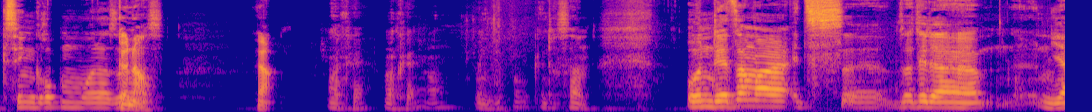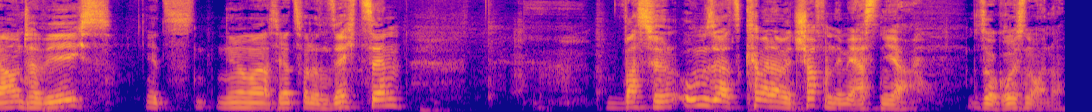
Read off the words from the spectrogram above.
Xing-Gruppen oder so? Genau. Ja. Okay, okay. Interessant. Und jetzt sag mal, jetzt äh, seid ihr da ein Jahr unterwegs. Jetzt nehmen wir mal das Jahr 2016. Was für einen Umsatz kann man damit schaffen im ersten Jahr? So, Größenordnung.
